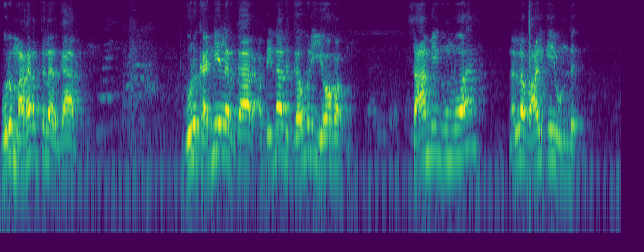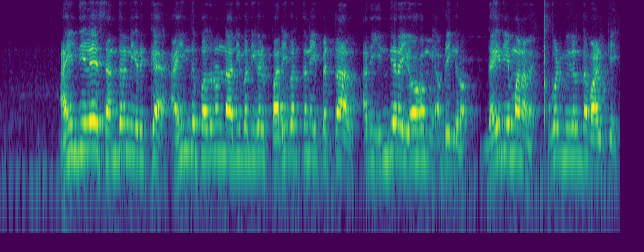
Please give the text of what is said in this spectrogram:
குரு மகரத்துல இருக்கார். குரு கன்னியில இருக்கார் அப்படின்னா அது கௌரி யோகம். சாமி கும்பிடுவா நல்ல வாழ்க்கை உண்டு. ஐந்திலே சந்திரன் இருக்க ஐந்து பதினொன்று அதிபதிகள் பரிவர்த்தனை பெற்றால் அது இந்திர யோகம் அப்படிங்கிறோம். தைரியமானவன் புகழ் மிகுந்த வாழ்க்கை.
